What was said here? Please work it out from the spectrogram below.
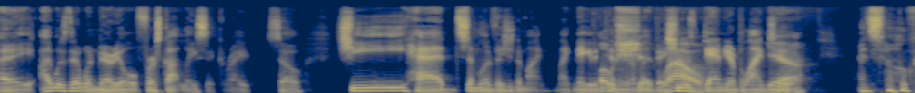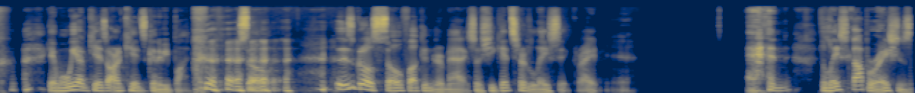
I I was there when Mariel first got LASIK, right? So she had similar vision to mine, like negative Oh, 10 meter shit. vision. She was damn near blind too. Yeah. And so, yeah, when we have kids, our kid's gonna be blind. So this girl's so fucking dramatic. So she gets her LASIK, right? Yeah. And the LASIK operation is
